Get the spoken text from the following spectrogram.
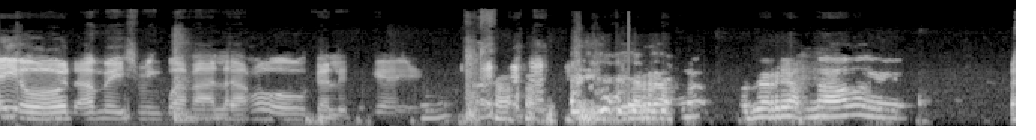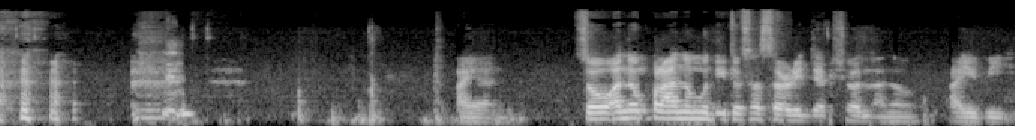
Ayun, amazing pa. Akala ko, galit ka eh. Mag-react na ako eh. Ayan. So anong plano mo dito sa Sir Rejection ano, Ivy?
